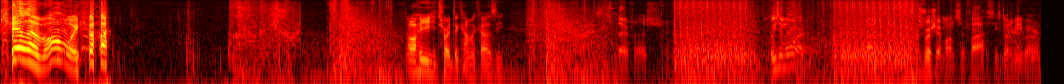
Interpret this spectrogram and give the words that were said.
Kill him! Oh my god! Oh, he, he tried to kamikaze. There, flash. Oh, he's in water! Oh, just, rush out monster fast. He's gonna be bars.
